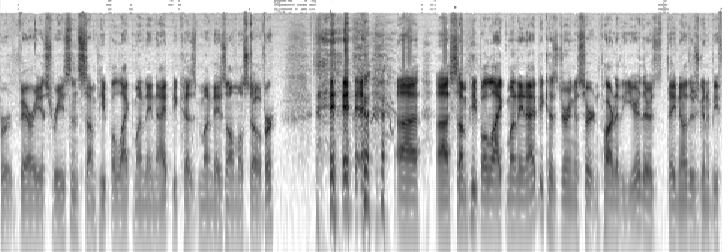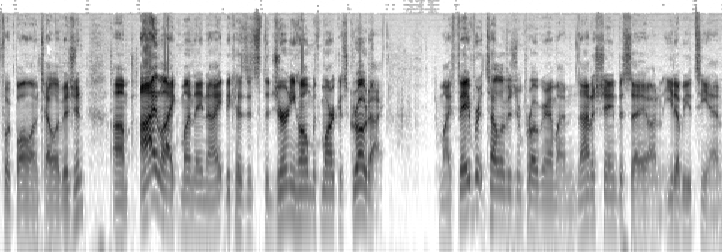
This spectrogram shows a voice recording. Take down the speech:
for various reasons. Some people like Monday night because Monday's almost over. uh, uh, some people like Monday night because during a certain part of the year, there's they know there's going to be football on television. Um, I like Monday night because it's the journey home with Marcus Grodi my favorite television program, I'm not ashamed to say, on EWTN,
